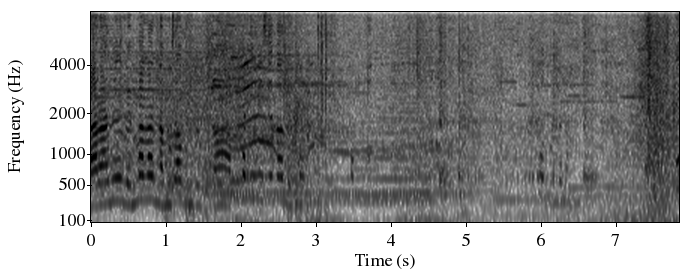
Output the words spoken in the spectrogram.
나라는 웬만한 남자분들보다 팔 힘이 세다는 거. 어, 어, 어 놀래라. 오!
